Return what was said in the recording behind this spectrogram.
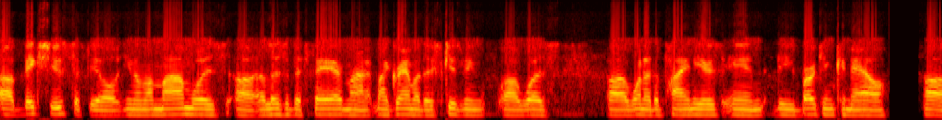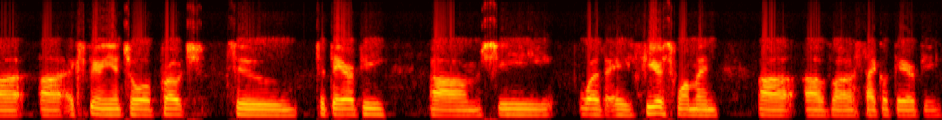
uh, big shoes to fill. You know, my mom was uh, Elizabeth Fehr. My my grandmother, excuse me, uh, was uh, one of the pioneers in the birthing canal uh, uh, experiential approach to to therapy. Um, she was a fierce woman of psychotherapy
